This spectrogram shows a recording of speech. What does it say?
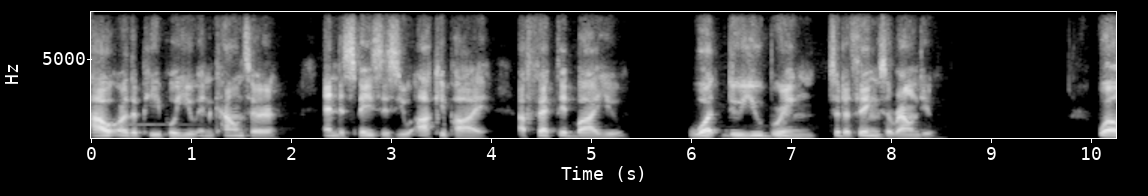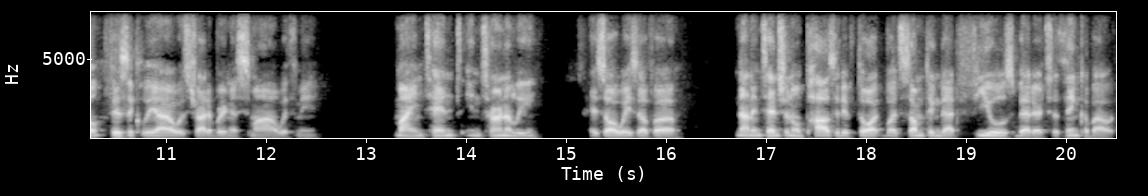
How are the people you encounter and the spaces you occupy affected by you? What do you bring to the things around you? Well, physically, I always try to bring a smile with me. My intent internally is always of a non intentional positive thought, but something that feels better to think about.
